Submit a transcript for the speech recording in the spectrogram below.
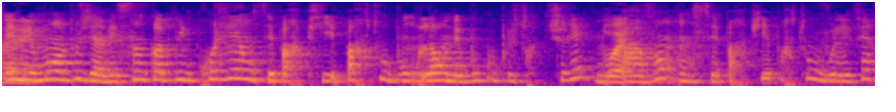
Ouais. Et mais moi en plus, j'avais 50 000 projets, on s'éparpillait partout. Bon, là, on est beaucoup plus structuré, mais Ouais. avant, on s'éparpillait partout, on voulait faire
